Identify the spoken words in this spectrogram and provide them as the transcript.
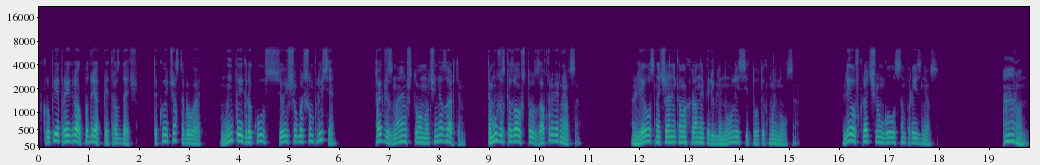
Крупье проиграл подряд пять раздач. Такое часто бывает. Мы по игроку все еще в большом плюсе. Также знаем, что он очень азартен. К тому же сказал, что завтра вернется. Лео с начальником охраны переглянулись, и тот их мульнулся. Лео вкрадчивым голосом произнес. «Аарон,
